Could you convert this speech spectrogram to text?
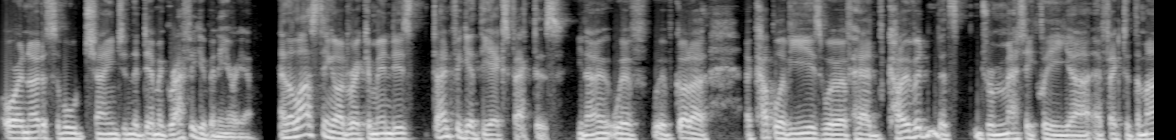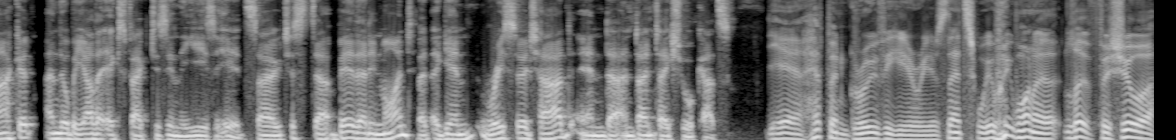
or a noticeable change in the demographic of an area. And the last thing I'd recommend is don't forget the X factors. You know, we've we've got a, a couple of years where we've had COVID that's dramatically uh, affected the market, and there'll be other X factors in the years ahead. So just uh, bear that in mind. But again, research hard and uh, and don't take shortcuts. Yeah, hip and groovy areas. That's where we want to live for sure.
